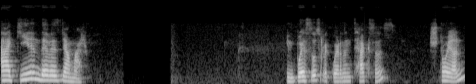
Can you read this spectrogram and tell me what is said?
¿A quién debes llamar? Impuestos, recuerden, taxes, Steuern.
